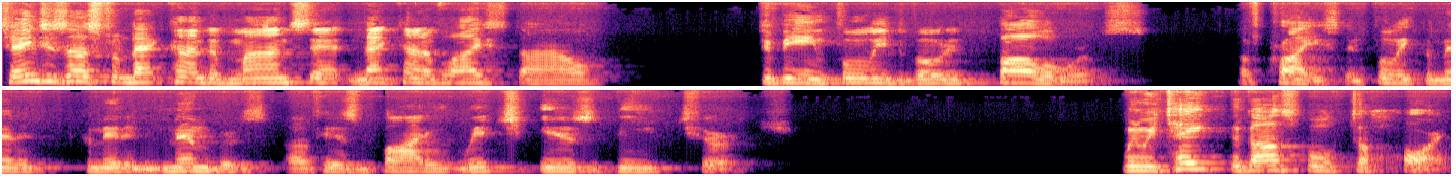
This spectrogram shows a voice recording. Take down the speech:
changes us from that kind of mindset and that kind of lifestyle to being fully devoted followers of Christ and fully committed, committed members of his body, which is the church. When we take the gospel to heart,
